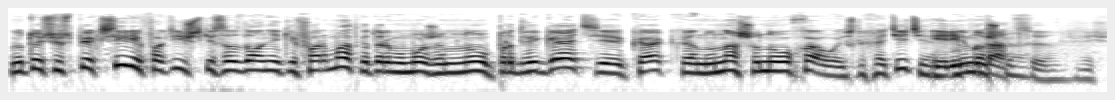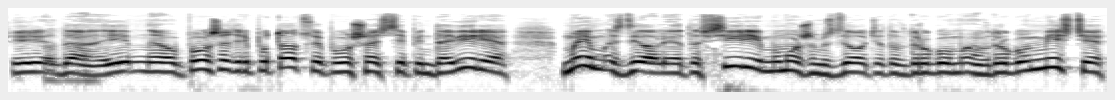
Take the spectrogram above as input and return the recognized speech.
Ну, то есть успех Сирии фактически создал некий формат, который мы можем ну, продвигать как ну, нашу ноу-хау, если хотите. И немножко. репутацию. И, да, и э, повышать репутацию, повышать степень доверия. Мы сделали это в Сирии, мы можем сделать это в другом, в другом месте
